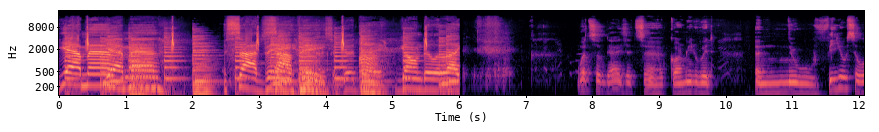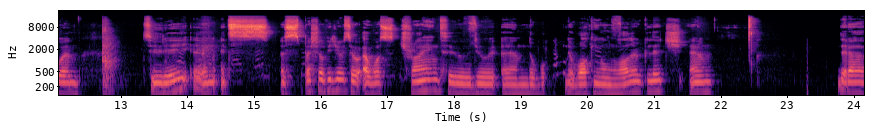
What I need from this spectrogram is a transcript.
Yeah, man. Yeah, man. It's side B. Side B. It's a good day. You gonna do it like. What's up guys, it's uh, Cormir with a new video, so um, today um, it's a special video, so I was trying to do um, the, the walking on water glitch um, that, uh,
